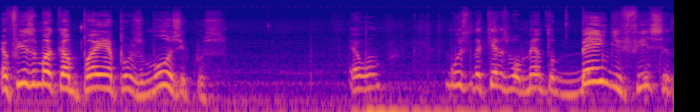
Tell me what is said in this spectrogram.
Eu fiz uma campanha para os músicos. É um músico daqueles momentos bem difíceis.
